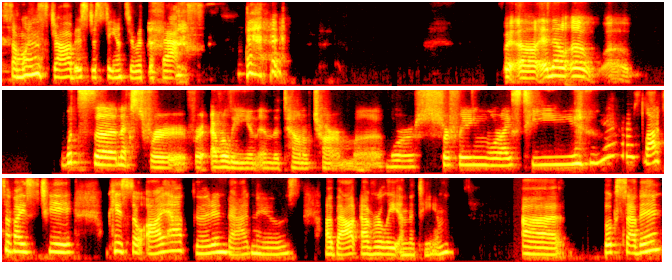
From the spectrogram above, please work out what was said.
Someone's job is just to answer with the facts. But, uh, and now uh, uh, what's uh, next for for everly in, in the town of charm? Uh, more surfing more iced tea? Yes lots of iced tea. Okay so i have good and bad news about everly and the team. Uh, Book seven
